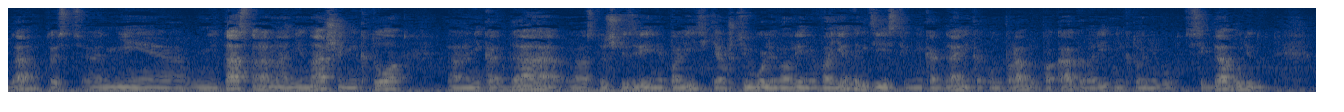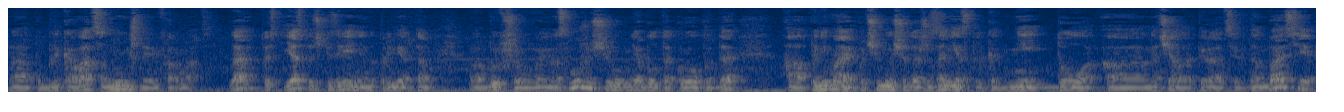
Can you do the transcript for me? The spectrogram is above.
Да, то есть э, не, не та сторона, не наши, никто никогда э, с точки зрения политики, а уж тем более во время военных действий, никогда никакую правду пока говорить никто не будет. Всегда будет э, публиковаться нужная информация. Да? То есть я с точки зрения, например, там, э, бывшего военнослужащего, у меня был такой опыт, да, а, понимаю, почему еще даже за несколько дней до начала операции в Донбассе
